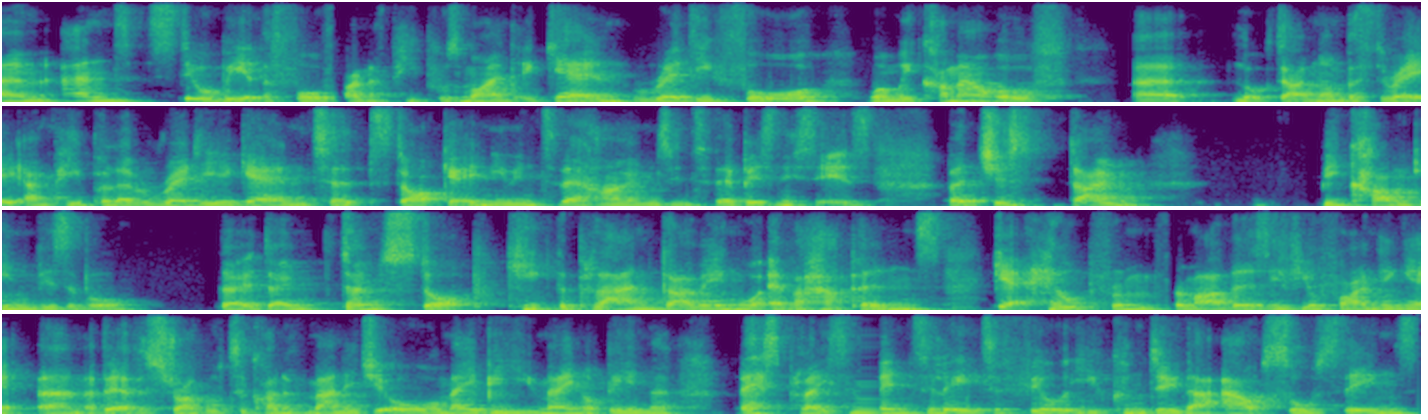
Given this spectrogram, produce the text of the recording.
um, and still be at the forefront of people's mind again, ready for when we come out of uh, lockdown number three and people are ready again to start getting you into their homes, into their businesses. But just don't become invisible don't, don't don't stop. Keep the plan going whatever happens. Get help from from others if you're finding it um, a bit of a struggle to kind of manage it all. Or maybe you may not be in the best place mentally to feel that you can do that outsource things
